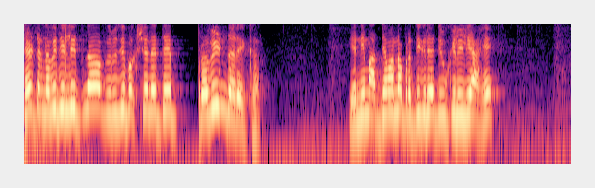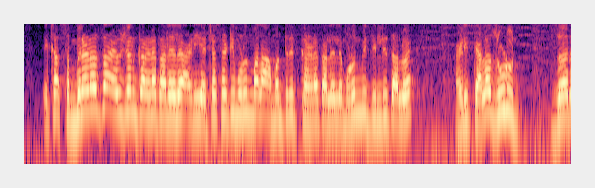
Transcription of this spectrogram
थेट नवी दिल्लीतनं विरोधी पक्षनेते प्रवीण दरेकर यांनी माध्यमांना प्रतिक्रिया देऊ केलेली आहे. एका संमेलनाचं आयोजन करण्यात आलेलं आहे आणि याच्यासाठी म्हणून मला आमंत्रित करण्यात आलेलं आहे म्हणून मी दिल्लीत आलो आहे. आणि त्याला जोडून जर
